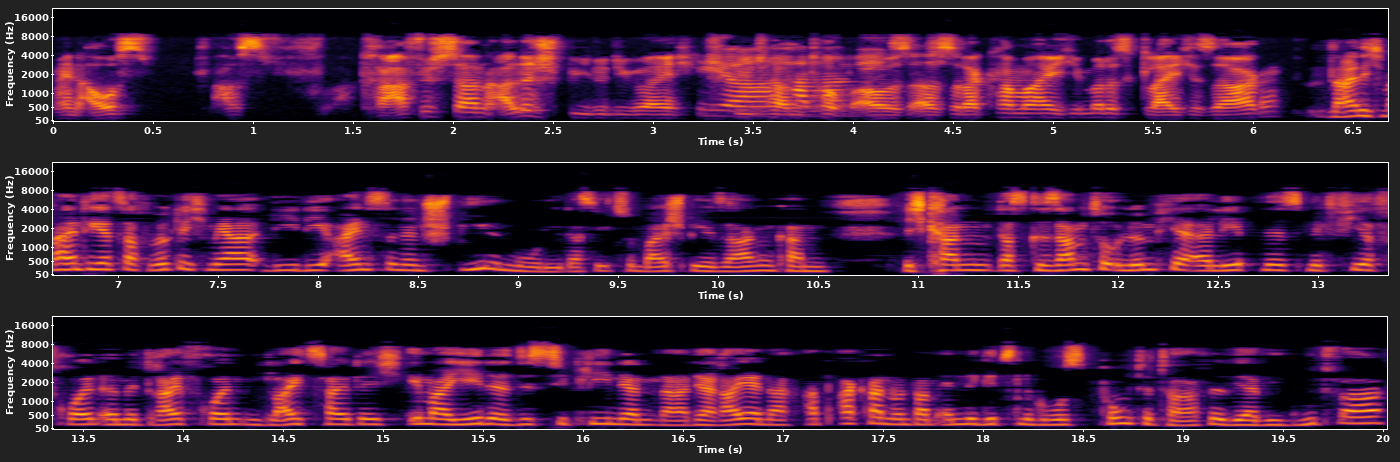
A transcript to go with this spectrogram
mein Aus, aus grafisch sahen alle Spiele, die wir eigentlich gespielt ja, haben, top aus. Also da kann man eigentlich immer das Gleiche sagen. Nein, ich meinte jetzt auch wirklich mehr die, die einzelnen Spielmodi, dass ich zum Beispiel sagen kann, ich kann das gesamte Olympia-Erlebnis mit vier Freunden, äh, mit drei Freunden gleichzeitig immer jede Disziplin der, der Reihe nach abackern und am Ende gibt's eine große Punktetafel, wer wie gut war.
